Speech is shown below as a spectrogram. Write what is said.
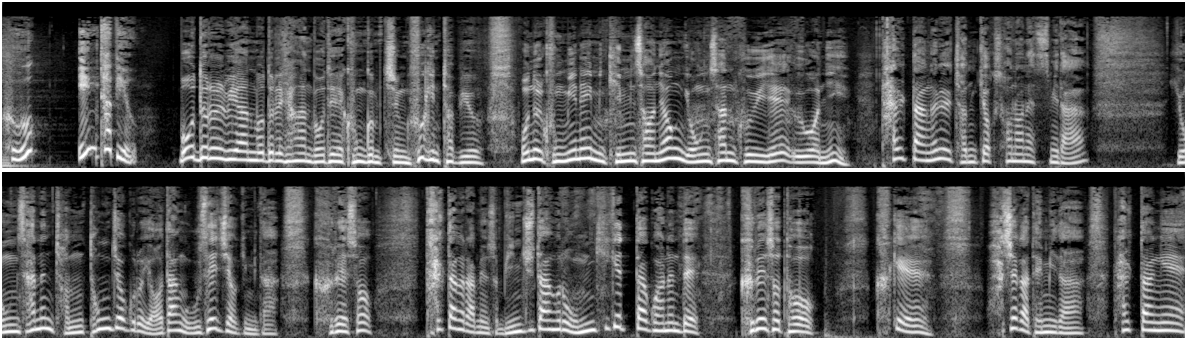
훅 인터뷰. 모두를 위한 모두를 향한 모두의 궁금증 흑 인터뷰. 오늘 국민의힘 김선영 용산구의회 의원이 탈당을 전격 선언했습니다. 용산은 전통적으로 여당 우세 지역입니다. 그래서 탈당을 하면서 민주당으로 옮기겠다고 하는데 그래서 더 크게 화제가 됩니다. 탈당의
